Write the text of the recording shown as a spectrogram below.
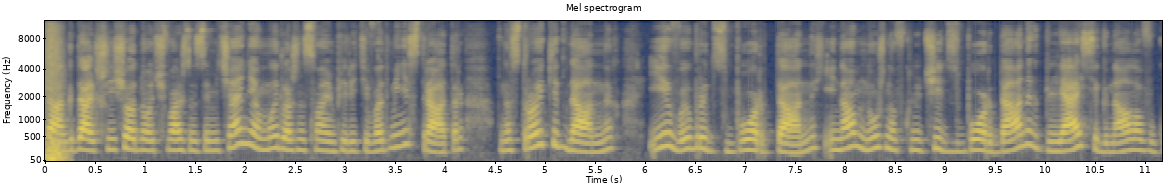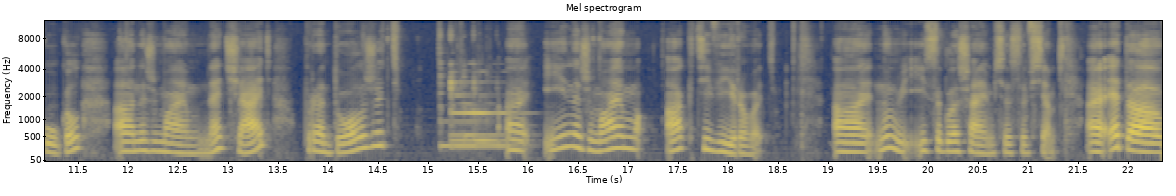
Так, дальше еще одно очень важное замечание. Мы должны с вами перейти в администратор, в настройки данных и выбрать сбор данных. И нам нужно включить сбор данных для сигналов Google. Э, нажимаем «Начать», «Продолжить» э, и нажимаем «Активировать». А, ну и соглашаемся со всем. А, это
